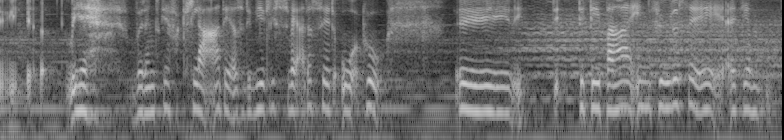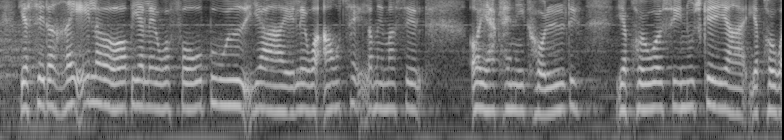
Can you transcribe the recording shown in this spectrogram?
øh, ja, hvordan skal jeg forklare det? Altså, det er virkelig svært at sætte ord på. Øh, det, det, det er bare en følelse af, at jeg, jeg sætter regler op, jeg laver forbud, jeg øh, laver aftaler med mig selv, og jeg kan ikke holde det. Jeg prøver at sige, nu skal jeg, jeg prøver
